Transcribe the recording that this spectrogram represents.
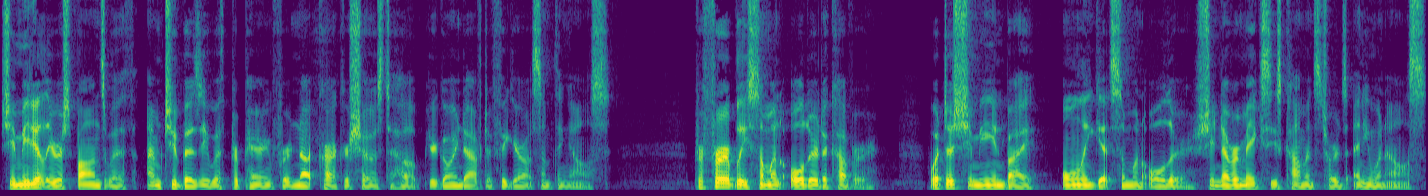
She immediately responds with, I'm too busy with preparing for Nutcracker shows to help. You're going to have to figure out something else. Preferably someone older to cover. What does she mean by only get someone older? She never makes these comments towards anyone else.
